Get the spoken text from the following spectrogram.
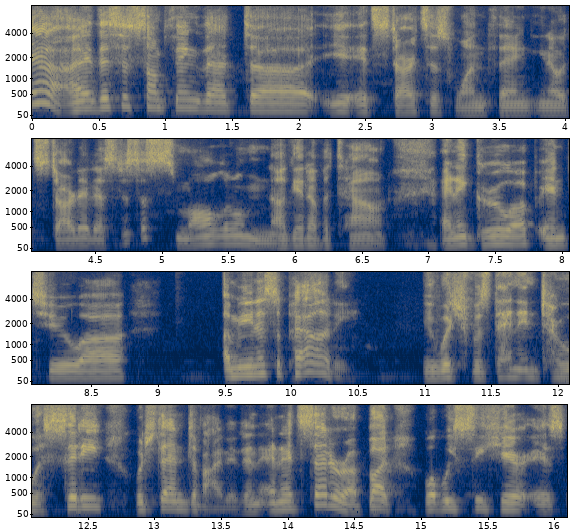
Yeah, I, this is something that uh, it starts as one thing. You know, it started as just a small little nugget of a town, and it grew up into uh, a municipality, which was then into a city, which then divided, and, and etc. But what we see here is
